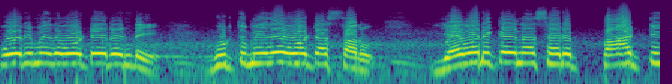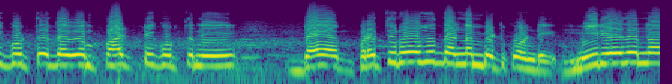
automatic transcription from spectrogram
పేరు మీద ఓటేరండి గుర్తు మీదే ఓటేస్తారు. ఎవరికైనా సరే పార్టీ గుర్తు దైవం పార్టీ గుర్తుని ద ప్రతిరోజు దండం పెట్టుకోండి. మీరు ఏదైనా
